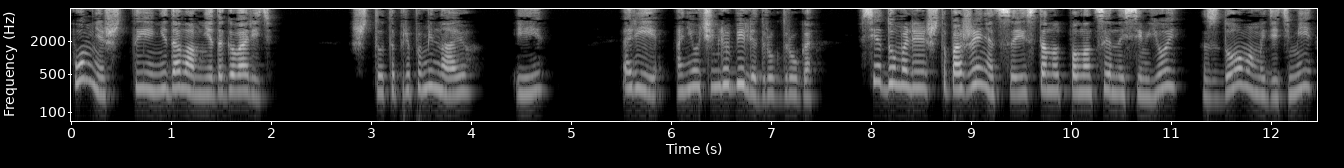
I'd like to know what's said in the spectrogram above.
Помнишь, ты не дала мне договорить? Что-то припоминаю. И? Ри, они очень любили друг друга. Все думали, что поженятся и станут полноценной семьей, с домом и детьми,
